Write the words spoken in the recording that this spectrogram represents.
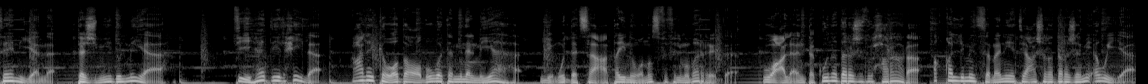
ثانيا تجميد المياه. في هذه الحيلة عليك وضع عبوة من المياه لمدة ساعتين ونصف في المبرد وعلى أن تكون درجة الحرارة أقل من 18 درجة مئوية.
